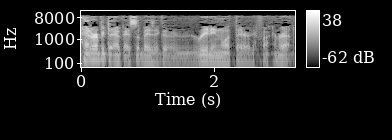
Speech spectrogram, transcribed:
Had a reputation. Okay, so basically reading what they already fucking read.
